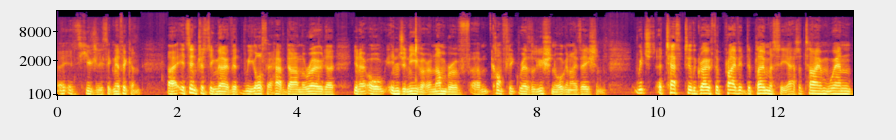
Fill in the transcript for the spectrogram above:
uh, is hugely significant. Uh, it's interesting, though, that we also have down the road, uh, you know, or in Geneva, a number of um, conflict resolution organizations, which attest to the growth of private diplomacy at a time when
